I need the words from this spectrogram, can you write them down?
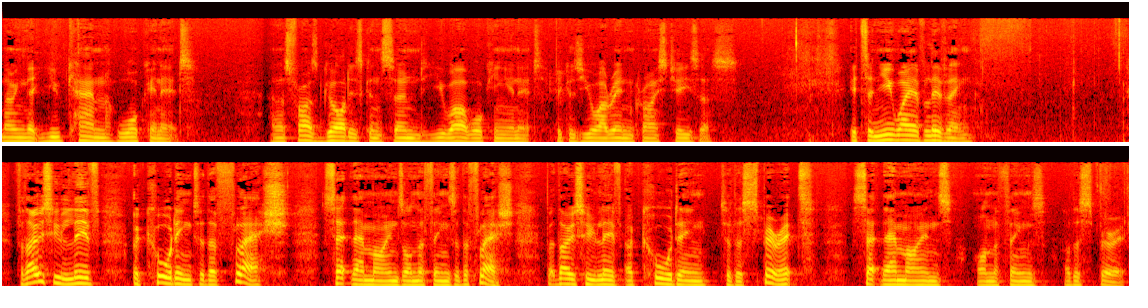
knowing that you can walk in it. And as far as God is concerned, you are walking in it because you are in Christ Jesus. It's a new way of living. For those who live according to the flesh, set their minds on the things of the flesh. But those who live according to the Spirit, set their minds on the things of the Spirit.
